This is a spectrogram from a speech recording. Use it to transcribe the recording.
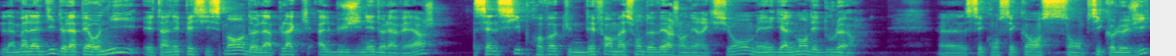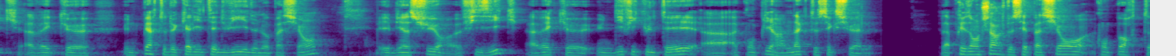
La maladie de l'apéronie est un épaississement de la plaque albuginée de la verge. Celle-ci provoque une déformation de verge en érection, mais également des douleurs. Euh, ces conséquences sont psychologiques, avec euh, une perte de qualité de vie de nos patients, et bien sûr physique, avec euh, une difficulté à accomplir un acte sexuel. La prise en charge de ces patients comporte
